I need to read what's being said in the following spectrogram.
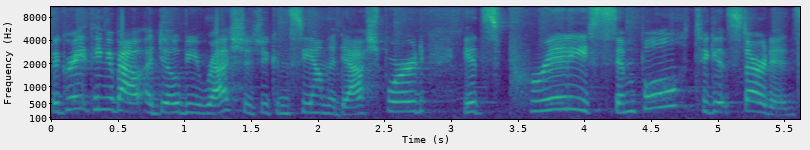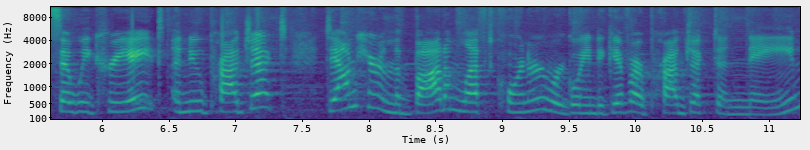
The great thing about Adobe Rush, as you can see on the dashboard, it's pretty simple to get started. So we create a new project. Down here in the bottom left corner, we're going to give our project a name.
